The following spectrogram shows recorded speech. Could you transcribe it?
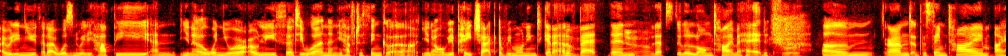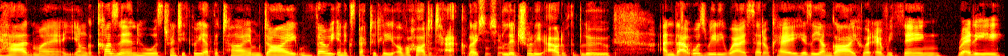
I really knew that I wasn't really happy. And, you know, when you're only 31 and you have to think, uh, you know, of your paycheck every morning to get out of mm, bed, then yeah. That's still a long time ahead. Sure. Um, and at the same time, I had my younger cousin, who was 23 at the time, die very unexpectedly of a heart oh, attack, like so literally out of the blue. And that was really where I said, okay, here's a young guy who had everything ready,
